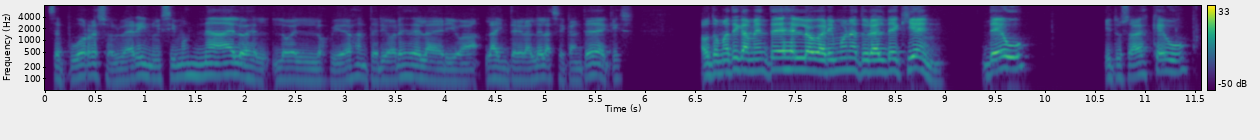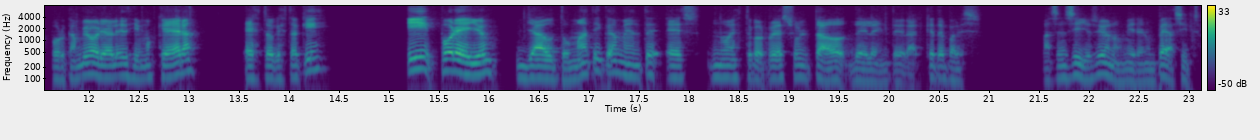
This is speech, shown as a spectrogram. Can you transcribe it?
se pudo resolver y no hicimos nada de los, los videos anteriores de la deriva, la integral de la secante de x automáticamente es el logaritmo natural de quién? De u. Y tú sabes que u, por cambio de variable, dijimos que era esto que está aquí. Y por ello, ya automáticamente es nuestro resultado de la integral. ¿Qué te parece? Más sencillo, ¿sí o no? Mira, en un pedacito.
